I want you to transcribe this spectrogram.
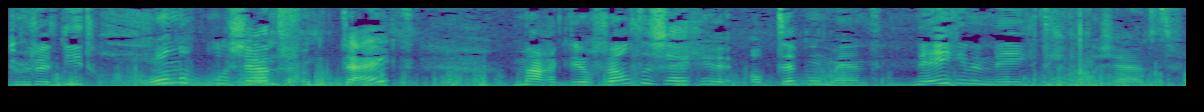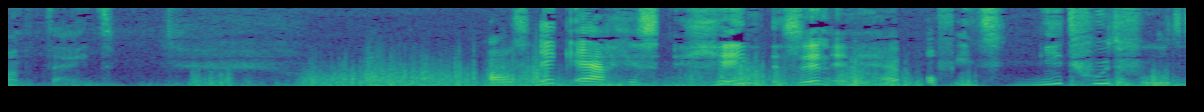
doe dit niet 100% van de tijd. Maar ik durf wel te zeggen, op dit moment 99% van de tijd. Als ik ergens geen zin in heb of iets niet goed voelt,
